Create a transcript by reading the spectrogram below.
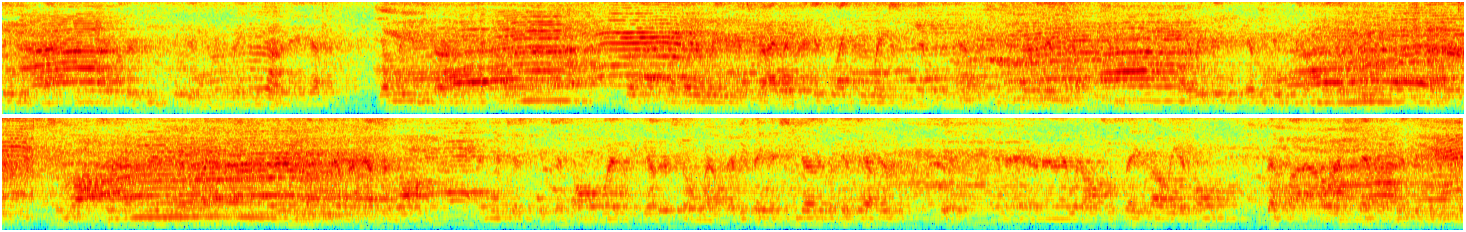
single class in all other heats, so this is the way it is. And, uh, young lady starting, for lack a better way to describe it, I just like the way she handles this effort. She's part of this effort. Everything, everything comes as a full she, she walks around into a second, she carries something, never has her wrong. And it just, it just all together so well. Everything that she does with this effort fits. And, and I would also say probably at home, spent a lot of hours spent on this individual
